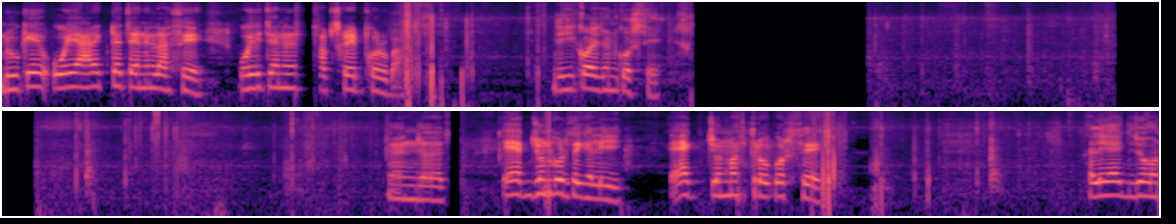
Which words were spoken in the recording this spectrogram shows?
ঢুকে ওই আরেকটা চ্যানেল আছে, ওই চ্যানেল সাবস্ক্রাইব করবা। দেখি কয়জন করছে। একজন করছে খালি, একজন মাত্র করছে। খালি একজন।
